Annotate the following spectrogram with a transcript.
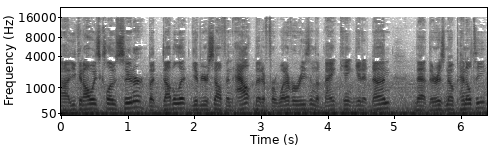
Uh, you can always close sooner, but double it. Give yourself an out that if for whatever reason the bank can't get it done, that there is no penalty.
